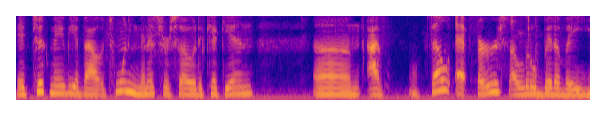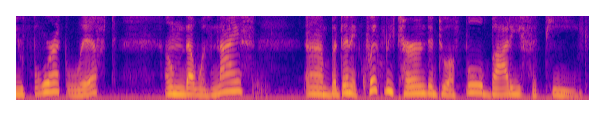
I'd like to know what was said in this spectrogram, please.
it took maybe about 20 minutes or so to kick in. Um, I felt at first a little bit of a euphoric lift um, that was nice, uh, but then it quickly turned into a full body fatigue.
